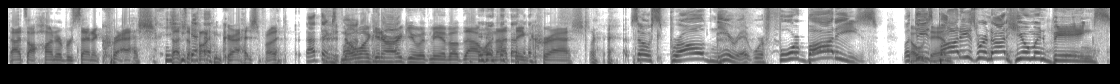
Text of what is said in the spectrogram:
That's a hundred percent a crash. That's Yeah. a fucking crash, bud. That thing's No one can argue with me about that one. That thing crashed. So, sprawled near it were four bodies. But Oh, these damn. bodies were not human beings.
